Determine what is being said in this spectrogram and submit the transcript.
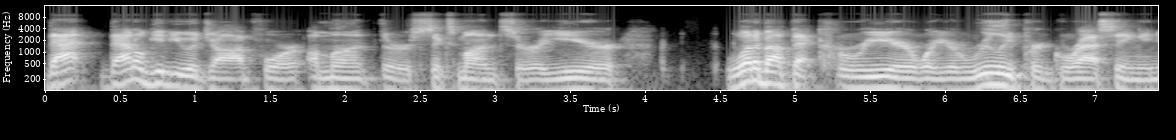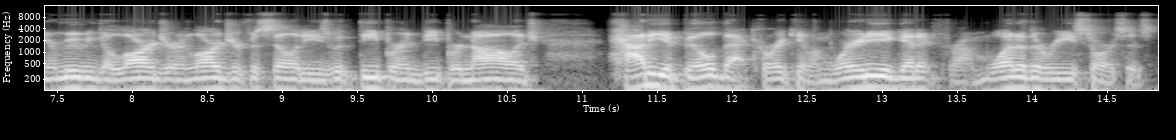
that. That'll give you a job for a month or six months or a year. What about that career where you're really progressing and you're moving to larger and larger facilities with deeper and deeper knowledge? How do you build that curriculum? Where do you get it from? What are the resources?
